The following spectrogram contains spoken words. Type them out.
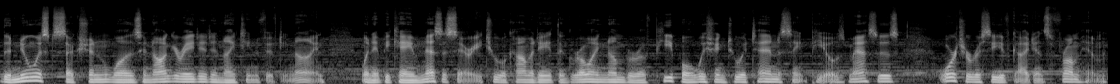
The newest section was inaugurated in 1959 when it became necessary to accommodate the growing number of people wishing to attend St. Pio's Masses or to receive guidance from him.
